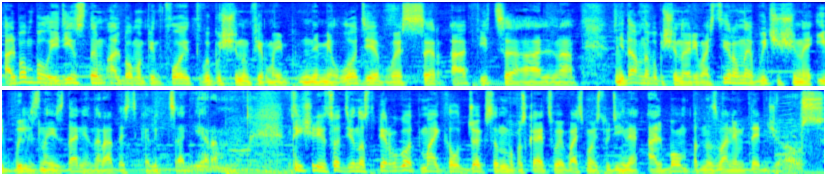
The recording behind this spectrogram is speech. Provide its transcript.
альбом был единственным альбомом Pink Floyd, выпущенным фирмой «Мелодия» в СССР официально. Недавно выпущенное ремастированное, вычищенное и вылезное издание на радость коллекционерам. 1991 год. Майкл Джексон выпускает свой восьмой студийный альбом под названием «Dangerous».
